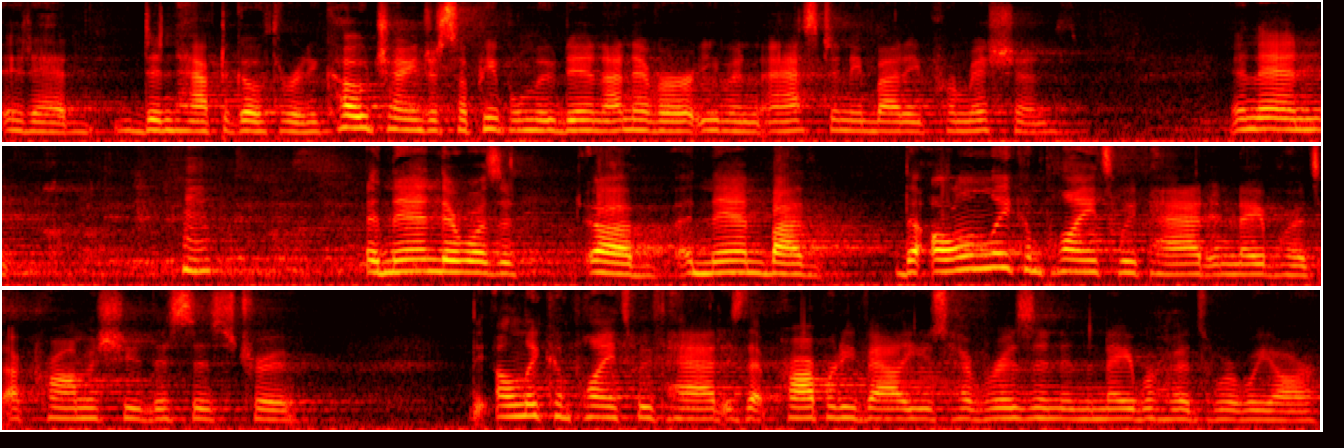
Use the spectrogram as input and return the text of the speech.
it had, didn't have to go through any code changes. So people moved in. I never even asked anybody permission. And then, and then there was a, uh, and then by the only complaints we've had in neighborhoods, I promise you this is true. The only complaints we've had is that property values have risen in the neighborhoods where we are.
